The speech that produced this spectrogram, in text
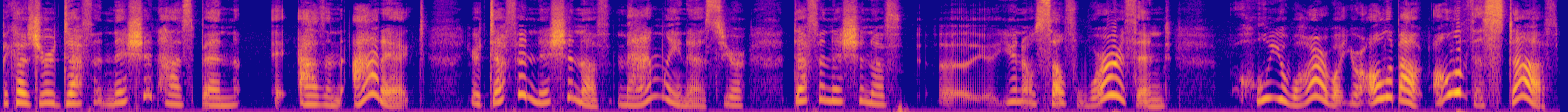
because your definition has been as an addict, your definition of manliness, your definition of, uh, you know, self worth and who you are, what you're all about, all of this stuff,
